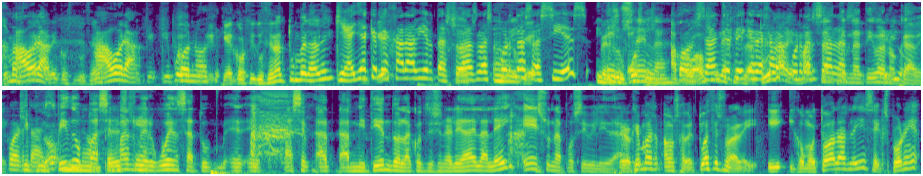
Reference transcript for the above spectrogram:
¿Qué más da Ahora, la ley constitucional? ahora, ¿Qué, qué puede? ¿Que el constitucional tumbe la ley? que haya que ¿Y qué? dejar abiertas todas las puertas, así es. En- Presupuestos con Sánchez hay que dejar las puertas las alternativa no cabe. Que. Pumpido No, pase es más que- vergüenza tu- eh, eh, admitiendo la constitucionalidad de la ley es una posibilidad. Pero qué más, vamos a ver, tú haces una ley y, y como todas las leyes se expone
